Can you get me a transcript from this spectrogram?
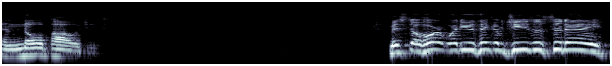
and no apologies. Mr. Hort, what do you think of Jesus today?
